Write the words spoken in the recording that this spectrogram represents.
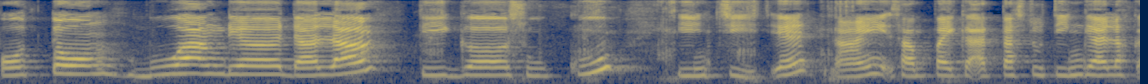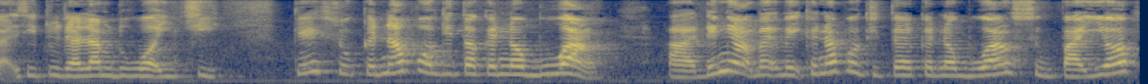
potong, buang dia dalam tiga suku inci. Eh, naik sampai ke atas tu tinggal lah kat situ dalam dua inci. Okay, so kenapa kita kena buang? Ha, dengar baik-baik kenapa kita kena buang supaya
